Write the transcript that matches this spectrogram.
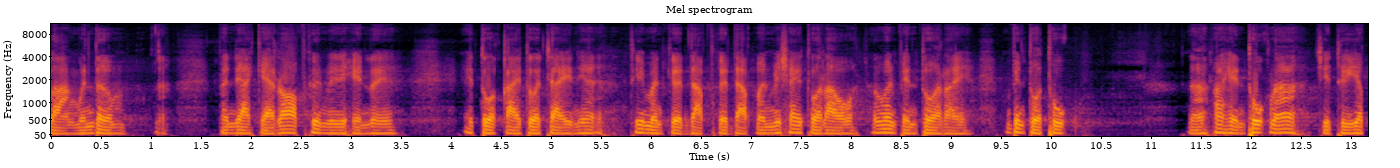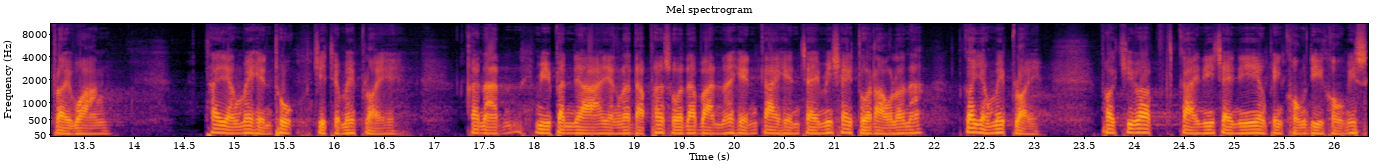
กลางเหมือนเดิม ปัญญาแก่รอบขึ้นมันจะเห็นเลยไอ้ตัวกายตัวใจเนี่ยที่มันเกิดดับเกิดดับมันไม่ใช่ตัวเราถ้ามันเป็นตัวอะไร มันเป็นตัวทุกข์นะถ้าเห็นทุกข์นะจิตถึงจะปล่อยวาง ถ้ายังไม่เห็นทุกข์จิตจะไม่ปล่อย ขนาดมีปัญญาอย่างระดับพระโสดาบันนะเห็นกายเห็นใจไม่ใช่ตัวเราแล้วนะ ก็ยังไม่ปล่อยเพราะคิดว่ากายนี้ใจนี้ยังเป็นของดีของพิเศ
